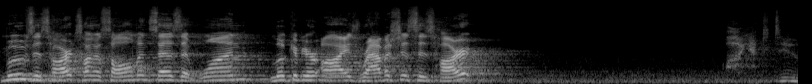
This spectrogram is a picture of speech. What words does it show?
moves His heart? Song of Solomon says that one look of your eyes ravishes His heart. All you have to do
